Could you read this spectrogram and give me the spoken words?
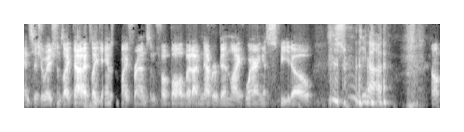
in situations like that. I play games with my friends in football, but I've never been like wearing a speedo. yeah. You know,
